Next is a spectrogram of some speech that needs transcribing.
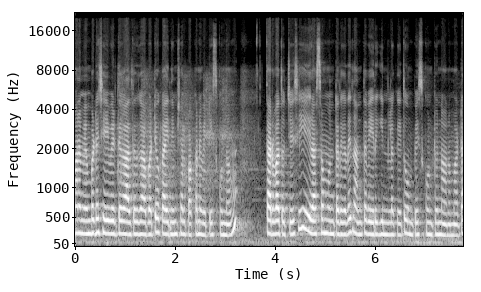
మనం వెంబడే చేయి పెడితే కాలుతుంది కాబట్టి ఒక ఐదు నిమిషాలు పక్కన పెట్టేసుకుందాము. తర్వాత వచ్చేసి రసం ఉంటుంది కదా ఇదంతా వేరే గిన్నెలకు అయితే వంపేసుకుంటున్నాను అనమాట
